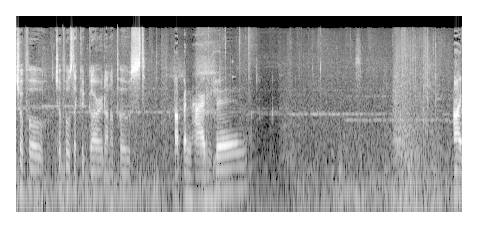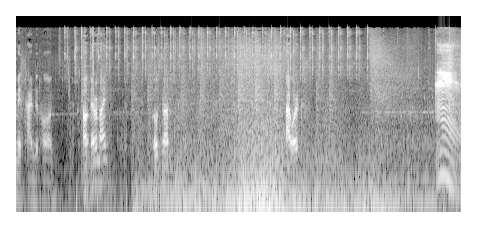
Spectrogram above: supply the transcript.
Chopo, Chopo's like a guard on a post. Popping hydrogen. I mistimed it. Hold on. Oh, never mind. Close enough. That works. Mm.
